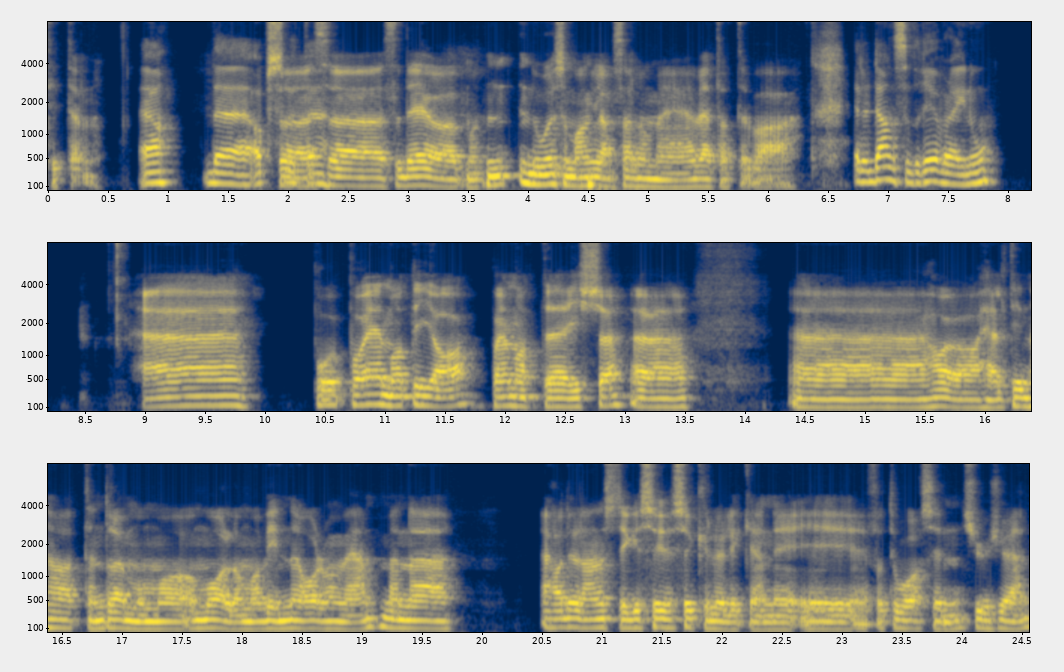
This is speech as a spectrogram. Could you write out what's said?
tittelen. Ja. Det er absolutt det. så, så det er jo på en måte noe som mangler, selv om jeg vet at det var Er det den som driver deg nå? eh, på, på en måte ja, på en måte ikke. Eh, eh, jeg har jo hele tiden hatt en drøm om og mål om å vinne Allround-VM, men eh, jeg hadde jo denne stygge sy sykkelulykken i, i, for to år siden, 2021.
